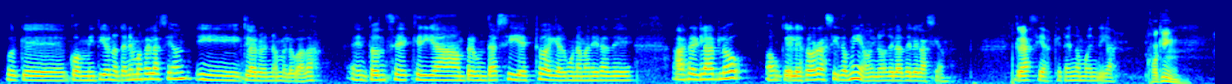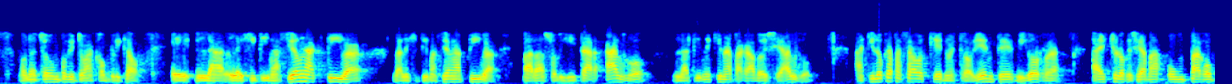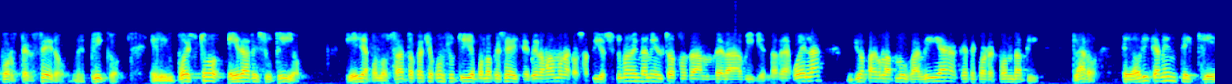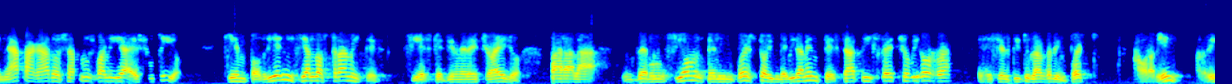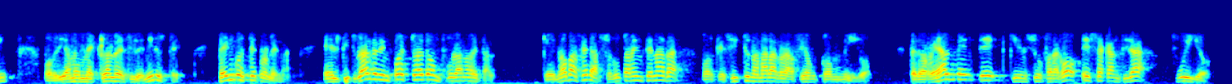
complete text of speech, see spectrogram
porque con mi tío no tenemos relación y claro, él no me lo va a dar. Entonces quería preguntar si esto hay alguna manera de arreglarlo, aunque el error ha sido mío y no de la delegación. Gracias, que tengan buen día. Joaquín. Bueno, esto es un poquito más complicado. Eh, la legitimación activa, la legitimación activa para solicitar algo, la tiene quien ha pagado ese algo. Aquí lo que ha pasado es que nuestra oyente, Vigorra, ha hecho lo que se llama un pago por tercero. Me explico. El impuesto era de su tío y ella, por los tratos que ha hecho con su tío, por lo que sea, dice, bueno, vamos una cosa, tío, si tú me vendes a mí el trozo de la vivienda de abuela, yo pago la plusvalía que te corresponda a ti. Claro, teóricamente quien ha pagado esa plusvalía es su tío. Quien podría iniciar los trámites, si es que tiene derecho a ello, para la devolución del impuesto indebidamente satisfecho Vigorra, es el titular del impuesto. Ahora bien, ahora bien, podríamos mezclarlo y decirle, mire usted, tengo este problema, el titular del impuesto es don fulano de tal, que no va a hacer absolutamente nada porque existe una mala relación conmigo. Pero realmente quien sufragó esa cantidad fui yo.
